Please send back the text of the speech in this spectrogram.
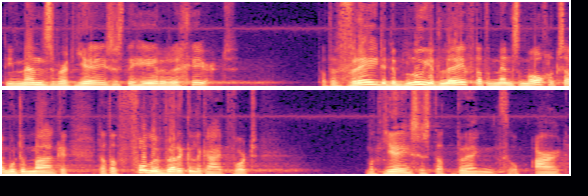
die mens werd, Jezus de Heer regeert. Dat de vrede, de bloei, het leven dat de mens mogelijk zou moeten maken, dat dat volle werkelijkheid wordt. Dat Jezus dat brengt op aarde.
